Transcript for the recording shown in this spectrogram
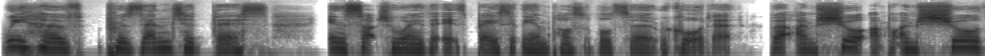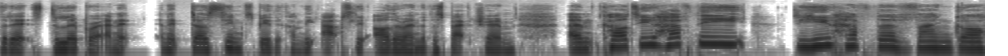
we have presented this in such a way that it's basically impossible to record it. But I'm sure, I'm sure that it's deliberate, and it and it does seem to be the kind of the absolute other end of the spectrum. Um, Kyle, do you have the do you have the Van Gogh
